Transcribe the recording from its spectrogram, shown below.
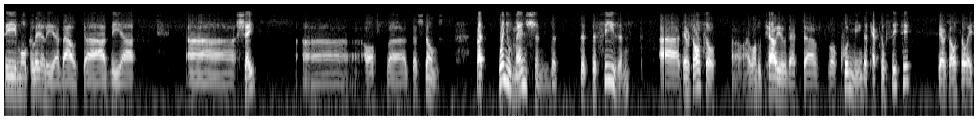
see more clearly about uh, the uh, uh, shape uh, of uh, the stones. But when you mention the, the, the seasons, uh, there's also, uh, I want to tell you that uh, for Kunming, the capital city, there's also a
